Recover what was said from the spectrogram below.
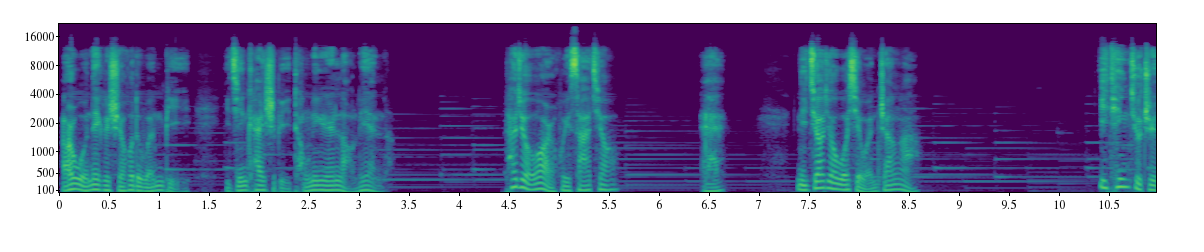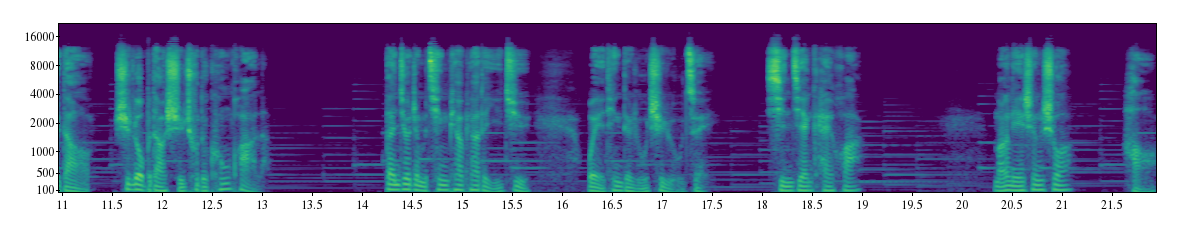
而我那个时候的文笔已经开始比同龄人老练了。他就偶尔会撒娇。哎，你教教我写文章啊！一听就知道是落不到实处的空话了。但就这么轻飘飘的一句，我也听得如痴如醉，心间开花。忙连声说：“好。”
